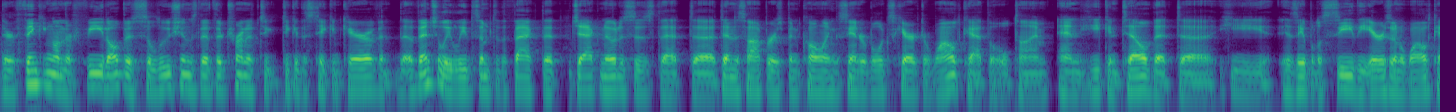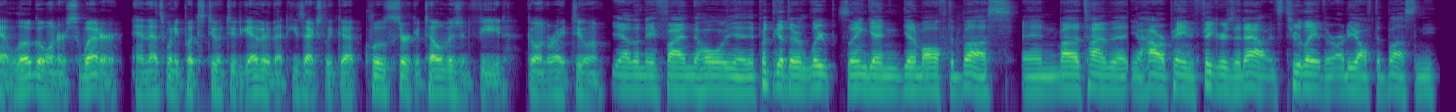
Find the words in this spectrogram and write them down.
they're thinking on their feet, all the solutions that they're trying to, to, to get this taken care of, and eventually leads them to the fact that Jack notices that uh, Dennis Hopper has been calling Sandra Bullock's character Wildcat the whole time, and he can tell that uh, he is able to see the Arizona Wildcat logo on her sweater, and that's when he puts two and two together that he's actually got closed circuit television feed going right to him. Yeah, then they find the whole, you know, they put together a loop so they can get, get him off the bus. And by the time that, you know, Howard Payne figures it out, it's too late. They're already off the bus. And he,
